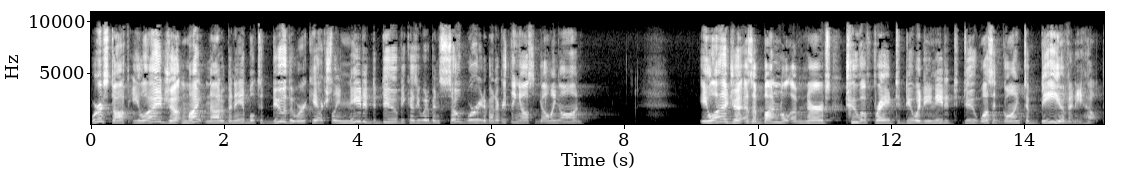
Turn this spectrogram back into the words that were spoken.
Worst off, Elijah might not have been able to do the work he actually needed to do because he would have been so worried about everything else going on. Elijah, as a bundle of nerves, too afraid to do what he needed to do, wasn't going to be of any help.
